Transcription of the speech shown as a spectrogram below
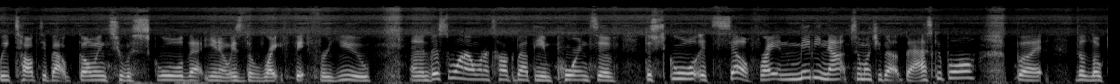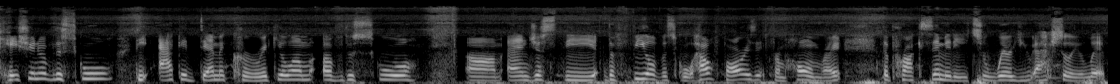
We talked about going to a school that, you know, is the right fit for you. And in this one, I want to talk about the importance of the school itself, right? And maybe not so much about basketball, but the location of the school, the academic curriculum of the school, um, and just the the feel of the school. How far is it from home, right? The proximity to where you actually live.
